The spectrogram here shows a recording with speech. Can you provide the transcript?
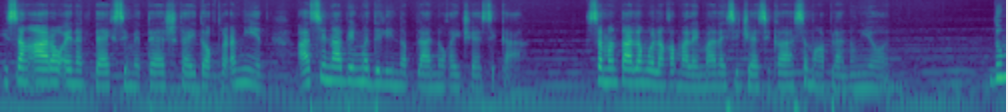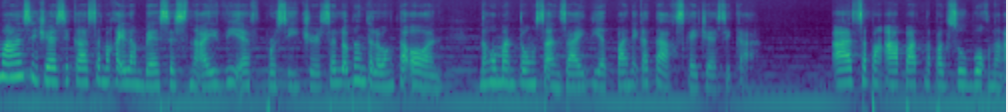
Isang araw ay nag-text si Mitesh kay Dr. Amit at sinabi ang madilim na plano kay Jessica. Samantalang walang kamalay-malay si Jessica sa mga planong yon. Dumaan si Jessica sa makailang beses na IVF procedure sa loob ng dalawang taon na humantong sa anxiety at panic attacks kay Jessica. At sa pang-apat na pagsubok ng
